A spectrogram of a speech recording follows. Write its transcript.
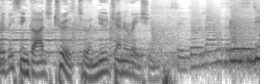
Releasing God's truth to a new generation. সৃষ্টি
